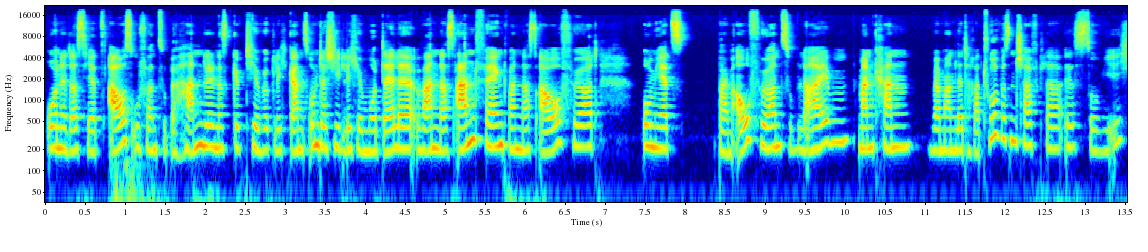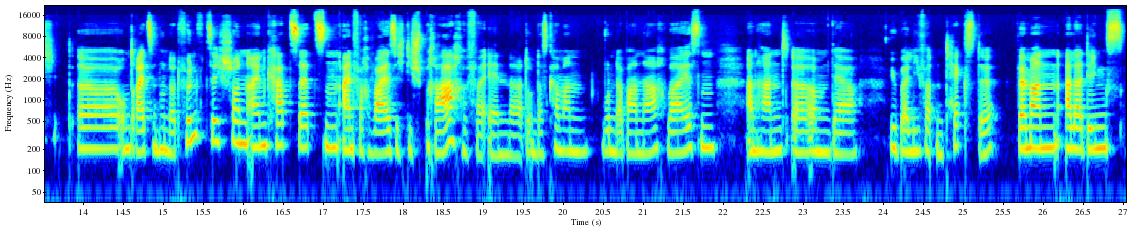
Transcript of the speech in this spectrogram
ohne das jetzt ausufern zu behandeln. Es gibt hier wirklich ganz unterschiedliche Modelle, wann das anfängt, wann das aufhört. Um jetzt beim Aufhören zu bleiben, man kann wenn man Literaturwissenschaftler ist, so wie ich, äh, um 1350 schon einen Cut setzen, einfach weil sich die Sprache verändert. Und das kann man wunderbar nachweisen anhand ähm, der überlieferten Texte. Wenn man allerdings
